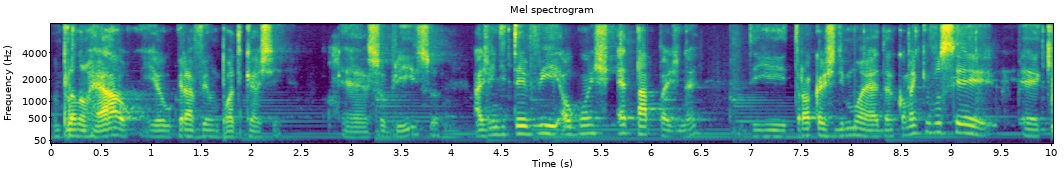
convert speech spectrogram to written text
no Plano Real e eu gravei um podcast é, sobre isso. A gente teve algumas etapas, né, de trocas de moeda. Como é que você é, que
